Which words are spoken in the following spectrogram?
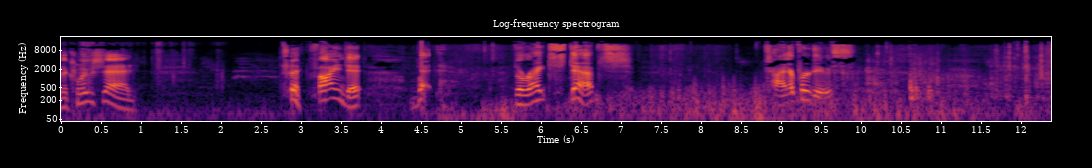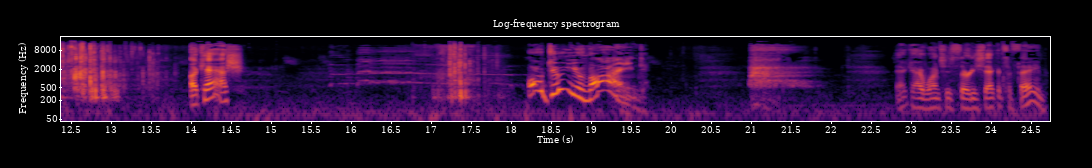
the clue said to find it, but the right steps kind of produce a cache. Oh, do you mind? That guy wants his 30 seconds of fame.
